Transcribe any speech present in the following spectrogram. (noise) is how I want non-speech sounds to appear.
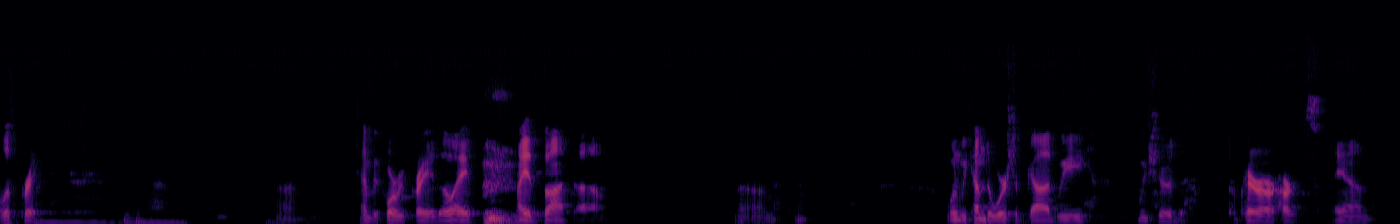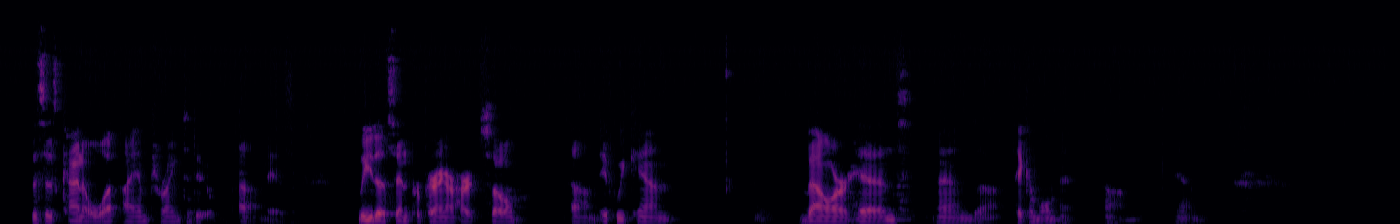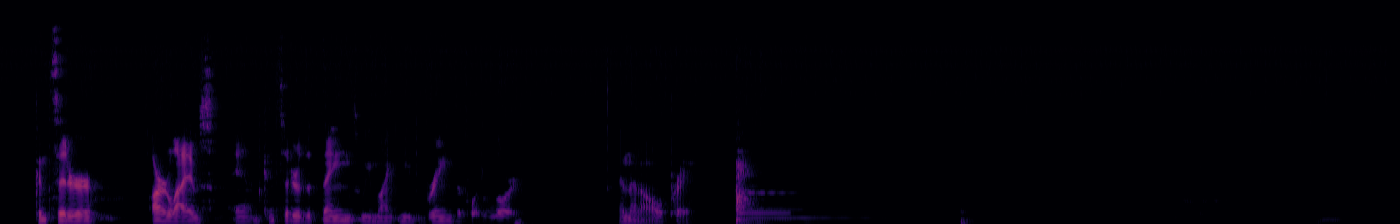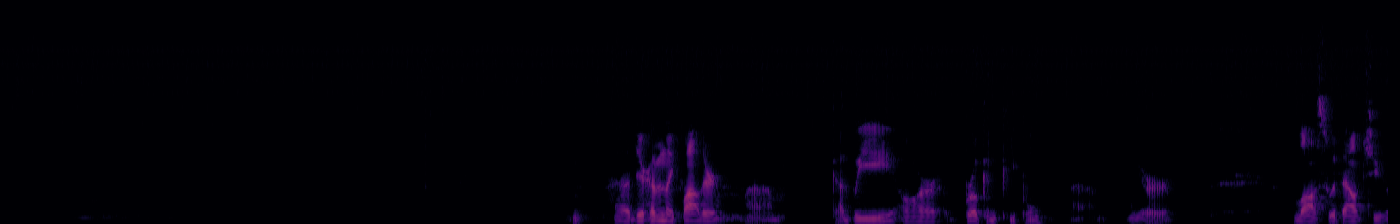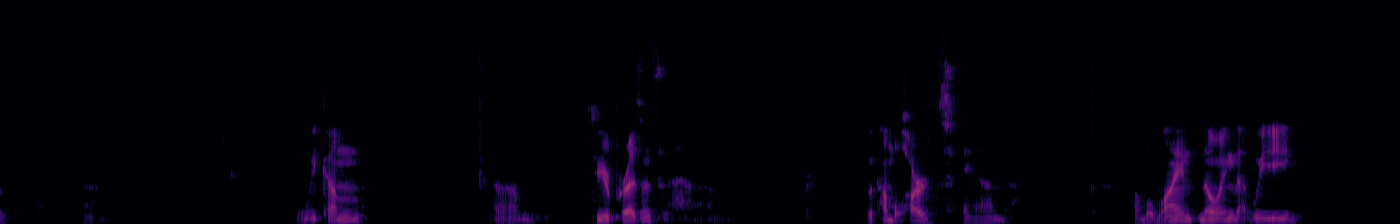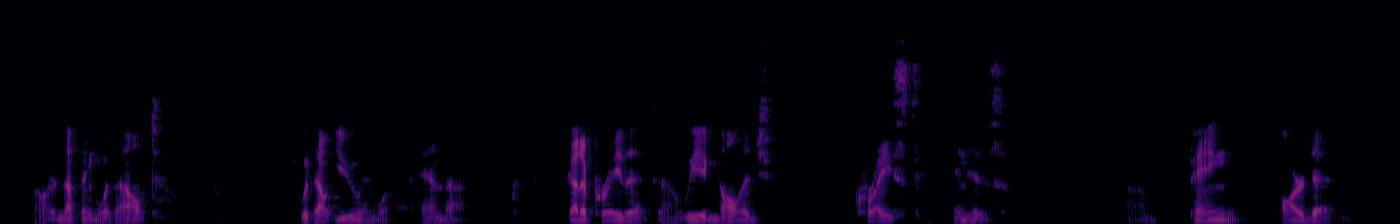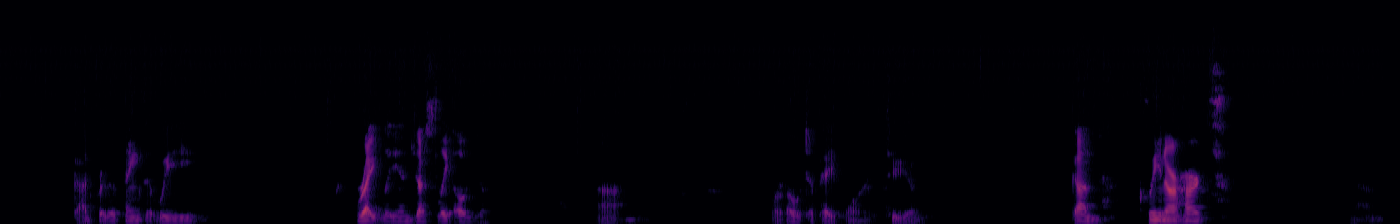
Let's pray. Um, and before we pray, though, I (clears throat) I had thought um, um, when we come to worship God, we we should prepare our hearts, and this is kind of what I am trying to do um, is lead us in preparing our hearts. So, um, if we can bow our heads and uh, take a moment and consider our lives and consider the things we might need to bring before the Lord. And then I'll pray. Uh, dear Heavenly Father, um, God, we are broken people. Um, we are lost without you. We come um, to your presence um, with humble hearts and humble minds, knowing that we are nothing without without you. And and uh, God, I pray that uh, we acknowledge Christ in His um, paying our debt, God, for the things that we rightly and justly owe you. Or owe to pay for to you. God, clean our hearts. Um,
